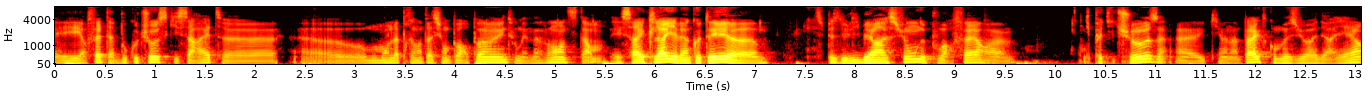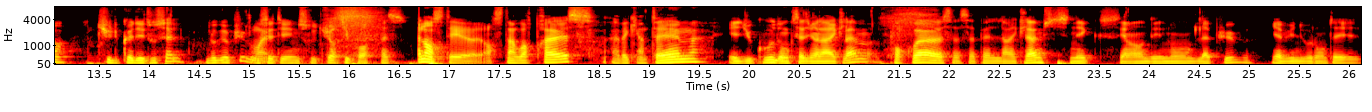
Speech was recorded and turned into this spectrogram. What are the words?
Et en fait, t'as beaucoup de choses qui s'arrêtent euh, euh, au moment de la présentation PowerPoint ou même avant, etc. Et c'est vrai que là, il y avait un côté, euh, une espèce de libération de pouvoir faire euh, des petites choses euh, qui ont un impact, qu'on mesurait derrière. Tu le codais tout seul, blog pub, ou Ouais. c'était une structure type WordPress? Ah non, c'était euh, c'était un WordPress avec un thème. Et du coup, donc ça devient la réclame. Pourquoi euh, ça s'appelle la réclame, si ce n'est que c'est un des noms de la pub? Il y avait une volonté,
